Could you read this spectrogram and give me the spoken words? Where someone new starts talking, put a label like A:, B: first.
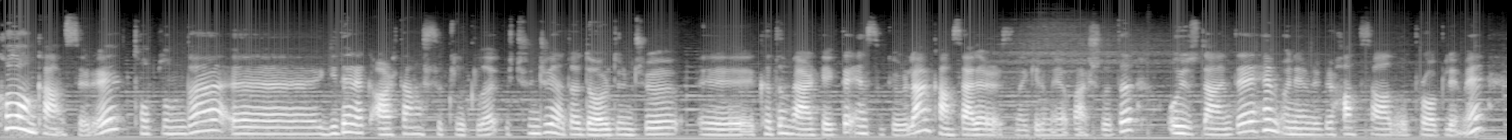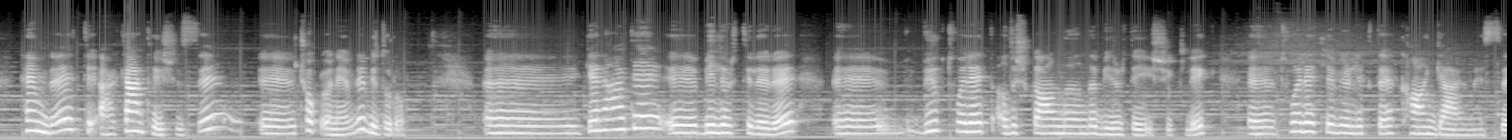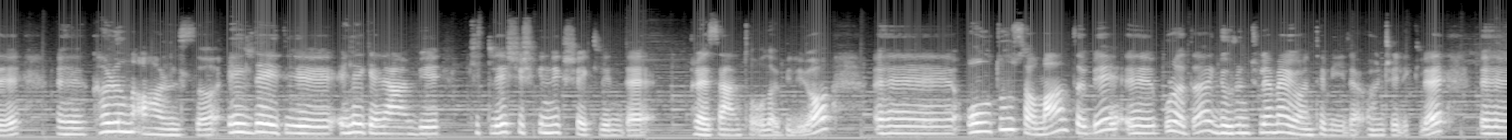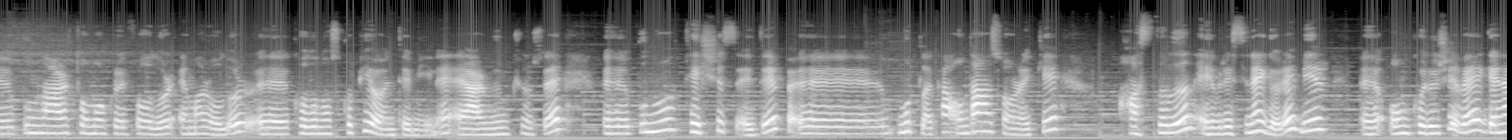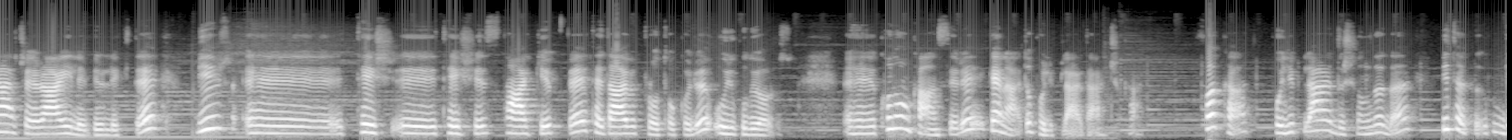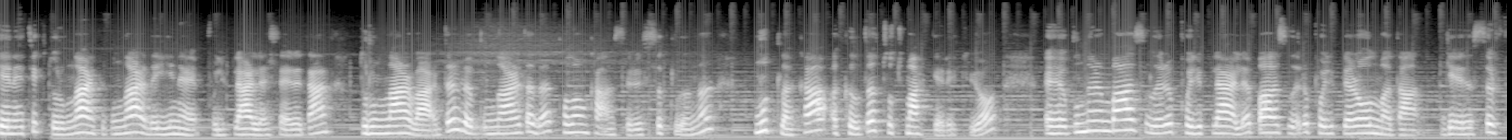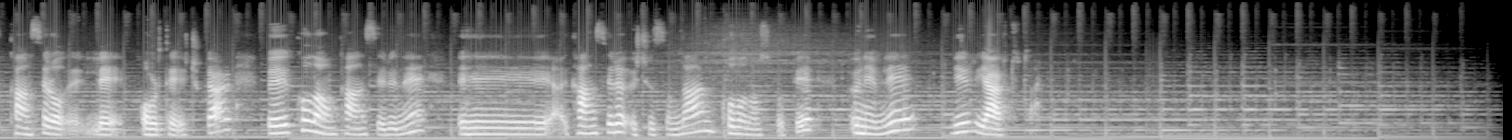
A: Kolon kanseri toplumda e, giderek artan sıklıkla üçüncü ya da dördüncü e, kadın ve erkekte en sık görülen kanserler arasına girmeye başladı. O yüzden de hem önemli bir halk sağlığı problemi hem de erken teşhisi e, çok önemli bir durum. E, genelde e, belirtileri e, büyük tuvalet alışkanlığında bir değişiklik, e, tuvaletle birlikte kan gelmesi, e, karın ağrısı, elde ed- ele gelen bir kitle şişkinlik şeklinde prezente olabiliyor. E, olduğu zaman tabii e, burada görüntüleme yöntemiyle öncelikle e, bunlar tomografi olur, MR olur, e, kolonoskopi yöntemiyle eğer mümkünse e, bunu teşhis edip e, mutlaka ondan sonraki hastalığın evresine göre bir e, onkoloji ve genel cerrahi ile birlikte bir e, teş, e, teşhis, takip ve tedavi protokolü uyguluyoruz. E, kolon kanseri genelde poliplerden çıkar. Fakat polipler dışında da bir takım genetik durumlar ki bunlar da yine poliplerle seyreden durumlar vardır ve bunlarda da kolon kanseri sıklığını mutlaka akılda tutmak gerekiyor. Ee, Bunların bazıları poliplerle, bazıları polipler olmadan sırf kanserle ortaya çıkar ve kolon kanserini e, kanseri açısından kolonoskopi önemli bir yer tutar.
